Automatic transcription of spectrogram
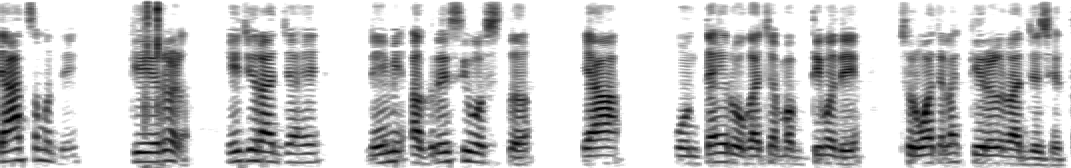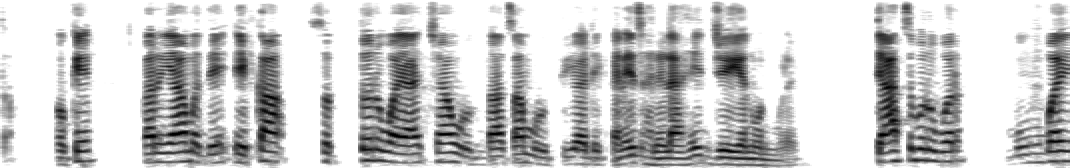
त्याचमध्ये केरळ हे जे राज्य आहे नेहमी अग्रेसिव्ह असतं. या कोणत्याही रोगाच्या बाबतीमध्ये सुरुवातीला केरळ राज्यच येतं. ओके? कारण यामध्ये एका सत्तर वयाच्या वृद्धाचा मृत्यू या ठिकाणी झालेला आहे जे एन वन मुळे. त्याचबरोबर मुंबई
